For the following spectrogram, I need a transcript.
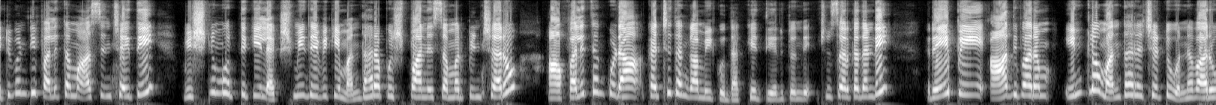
ఎటువంటి ఫలితం ఆశించైతే విష్ణుమూర్తికి లక్ష్మీదేవికి మందార పుష్పాన్ని సమర్పించారో. ఆ ఫలితం కూడా ఖచ్చితంగా మీకు దక్కి తీరుతుంది. చూశారు కదండి? రేపే ఆదివారం ఇంట్లో మందార చెట్టు ఉన్నవారు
